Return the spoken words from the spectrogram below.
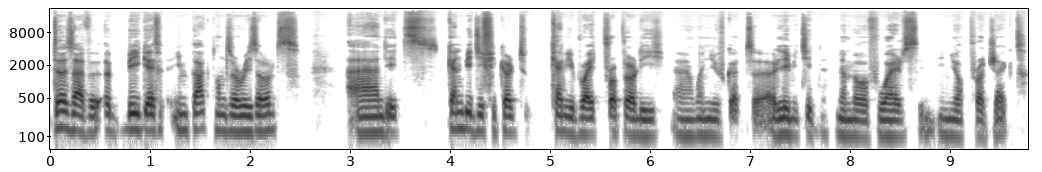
does have a, a big impact on the results, and it can be difficult to calibrate properly uh, when you've got a limited number of wells in, in your project.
